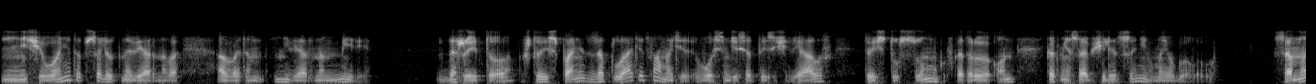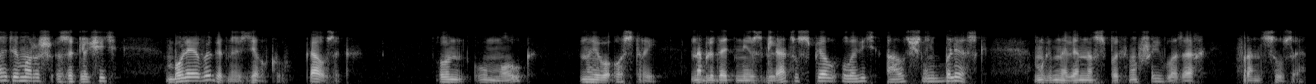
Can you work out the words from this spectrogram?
Ничего нет абсолютно верного в этом неверном мире. Даже и то, что испанец заплатит вам эти 80 тысяч реалов, то есть ту сумму, в которую он, как мне сообщили, ценил мою голову. Со мной ты можешь заключить более выгодную сделку, Каузек». Он умолк, но его острый, наблюдательный взгляд успел уловить алчный блеск, мгновенно вспыхнувший в глазах француза.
